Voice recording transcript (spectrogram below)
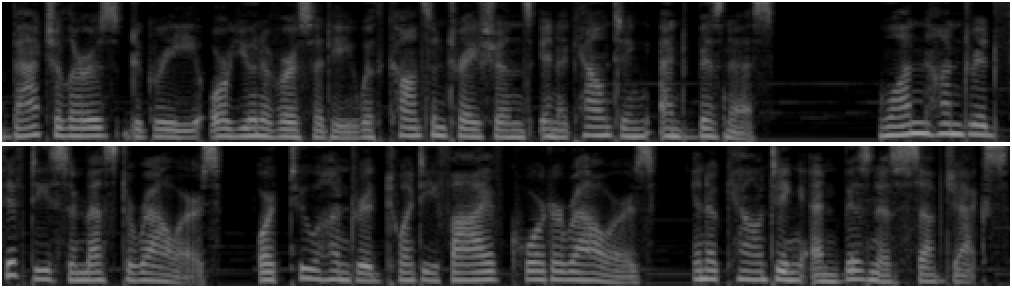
bachelor's degree or university with concentrations in accounting and business. 150 semester hours, or 225 quarter hours, in accounting and business subjects.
